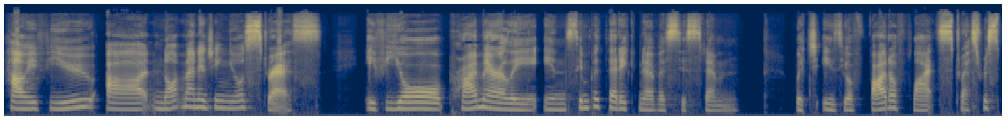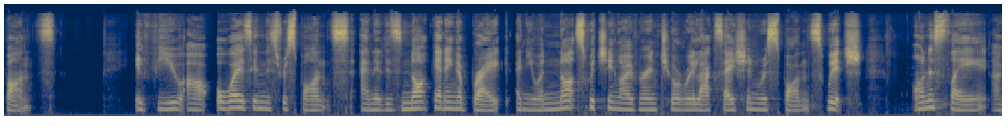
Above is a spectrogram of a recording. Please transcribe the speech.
how, if you are not managing your stress, if you're primarily in sympathetic nervous system, which is your fight or flight stress response, if you are always in this response and it is not getting a break and you are not switching over into your relaxation response, which honestly, I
